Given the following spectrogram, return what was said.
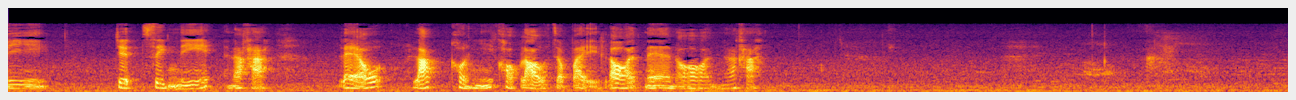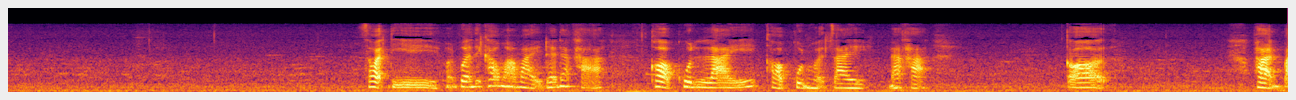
มีเจ็ดสิ่งนี้นะคะ แล้วรักคนนี้ของเราจะไปรอดแน่นอนนะคะ วัสดีเพื่อนๆที่เข้ามาใหม่ด้วยนะคะ ขอบคุณไลค์ขอบคุณหัวใจนะคะ ก็ผ่านไป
